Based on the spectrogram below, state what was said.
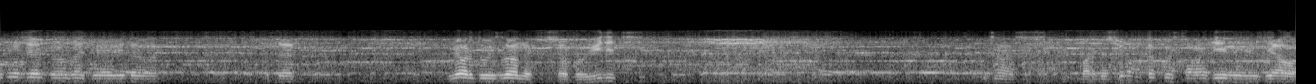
Одно зеркало заднего вида. Это мертвые зоны, чтобы увидеть. Так, бардачок такой самодельный сделал.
